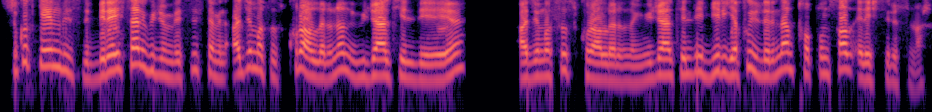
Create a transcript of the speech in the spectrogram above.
Squid Game dizisi bireysel gücün ve sistemin acımasız kurallarının yüceltildiği, acımasız kurallarının yüceltildiği bir yapı üzerinden toplumsal eleştiri sunar.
